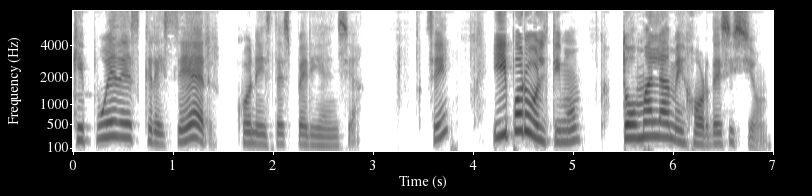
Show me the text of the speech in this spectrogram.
qué puedes crecer con esta experiencia? ¿Sí? Y por último, toma la mejor decisión.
